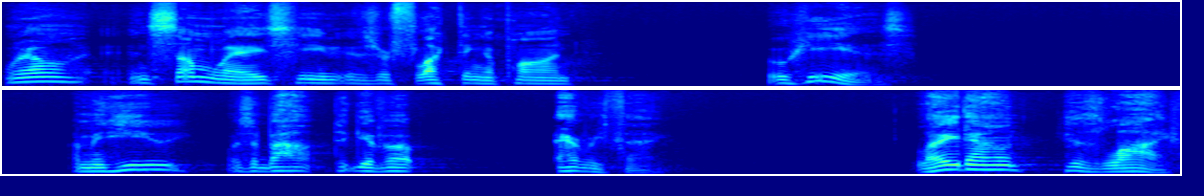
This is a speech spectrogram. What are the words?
well, in some ways, he is reflecting upon who he is. I mean, he was about to give up everything. Lay down his life.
